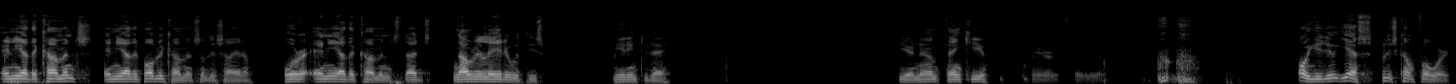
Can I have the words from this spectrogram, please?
Any other comments? Any other public comments on this item? Or any other comments that's not related with this meeting today? Here none, thank you. Mayor, it's Lady Ray. Oh, you do? Yes, please come forward.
